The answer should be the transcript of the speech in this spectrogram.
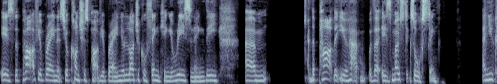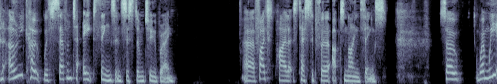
is the part of your brain that's your conscious part of your brain, your logical thinking, your reasoning, the um, the part that you have that is most exhausting. And you can only cope with seven to eight things in system two brain. Uh, fighter pilots tested for up to nine things. So when we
